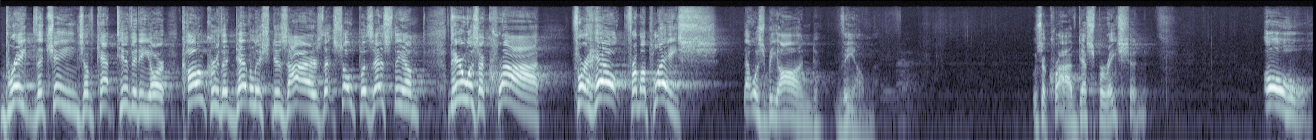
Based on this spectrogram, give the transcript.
break the chains of captivity or conquer the devilish desires that so possess them, there was a cry for help from a place that was beyond them. It was a cry of desperation. Oh,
